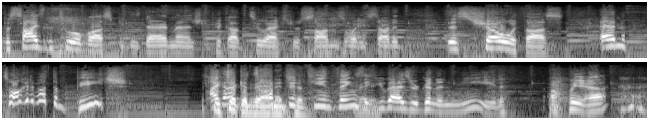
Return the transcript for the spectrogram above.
besides the two of us, because Darren managed to pick up two extra sons when he started this show with us. And talking about the beach, I got took the advantage top of 15 things me. that you guys are going to need. Oh, yeah?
